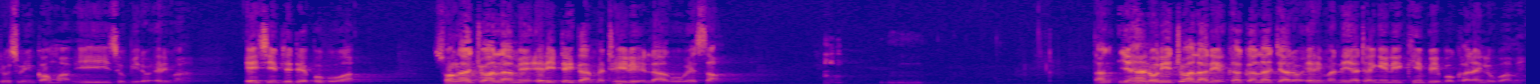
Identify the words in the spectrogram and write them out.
လိုဆိုရင်ကောင်းပါပြီဆိုပြီးတော့အဲ့ဒီမှာအိတ်ရှင်ဖြစ်တဲ့ပုဂ္ဂိုလ်ကဆွမ်းကကြွလာမယ်အဲ့ဒီတိတ်တမထေလေးအလာကိုပဲစောင့်တန်ယဟန်တော်လေးကြွလာတဲ့အခါကလည်းကြတော့အဲ့ဒီမှာနေရာထိုင်ခင်းလေးခင်းပေးဖို့ခါတိုင်းလိုပါမယ်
